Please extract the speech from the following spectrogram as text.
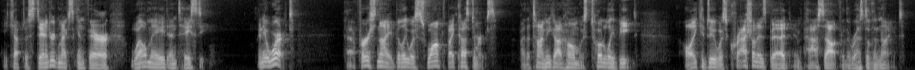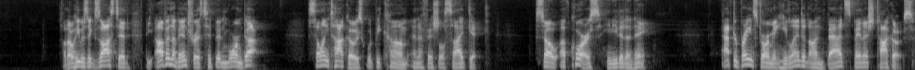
He kept a standard Mexican fare, well made and tasty. And it worked. That first night, Billy was swamped by customers. By the time he got home, he was totally beat. All he could do was crash on his bed and pass out for the rest of the night. Although he was exhausted, the oven of interest had been warmed up. Selling tacos would become an official sidekick. So, of course, he needed a name. After brainstorming, he landed on Bad Spanish Tacos,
